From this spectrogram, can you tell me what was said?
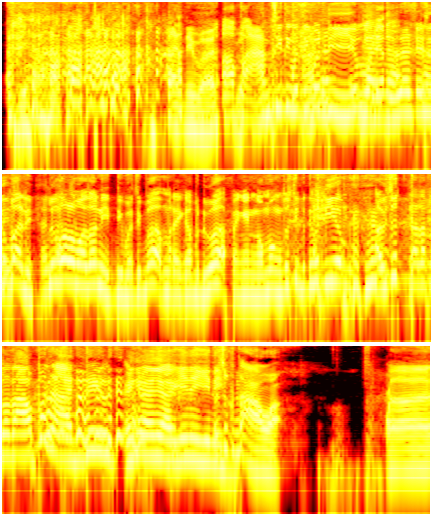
Aneh banget. Apaan sih tiba-tiba diem jelas, Eh sumpah nih Lu kalau mau tau nih Tiba-tiba mereka berdua pengen ngomong Terus tiba-tiba diem Abis itu tatap-tatapan anjir Eh, enggak enggak gini gini. Terus ketawa Eh,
